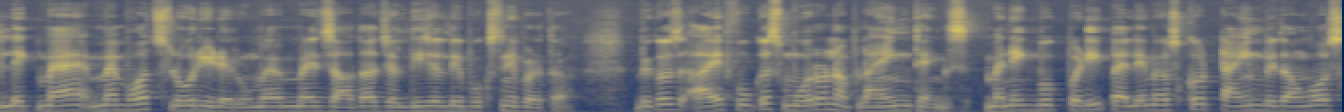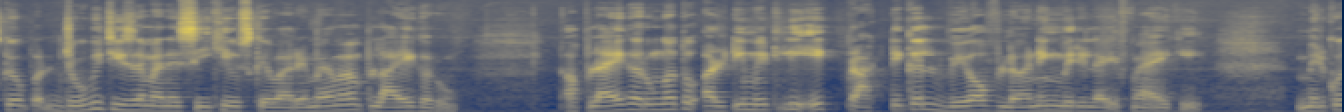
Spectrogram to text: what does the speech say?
लाइक मैं मैं बहुत स्लो रीडर हूँ, मैं मैं ज़्यादा जल्दी जल्दी बुक्स नहीं पढ़ता because I focus more on applying things मैंने एक बुक पढ़ी, पहले मैं उसको टाइम बिताऊँगा, उसके ऊपर जो भी चीज़ें मैंने सीखी उसके बारे में, मैं अप्लाई करूँ। अप्लाई करूँगा तो अल्टीमेटली एक प्रैक्टिकल वे ऑफ़ लर्निंग मेरी लाइफ में आएगी। मेरे को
